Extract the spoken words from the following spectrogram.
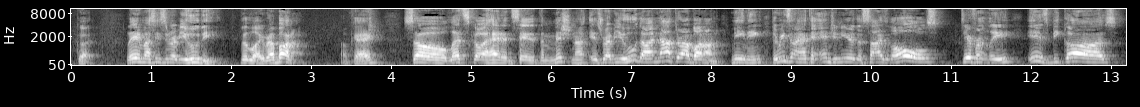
Good. Rabbi Yehudi, V'loi Rabbanon. Okay? So let's go ahead and say that the Mishnah is Rabbi Yehuda, not the Rabbanon. Meaning, the reason I had to engineer the size of the holes differently is because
